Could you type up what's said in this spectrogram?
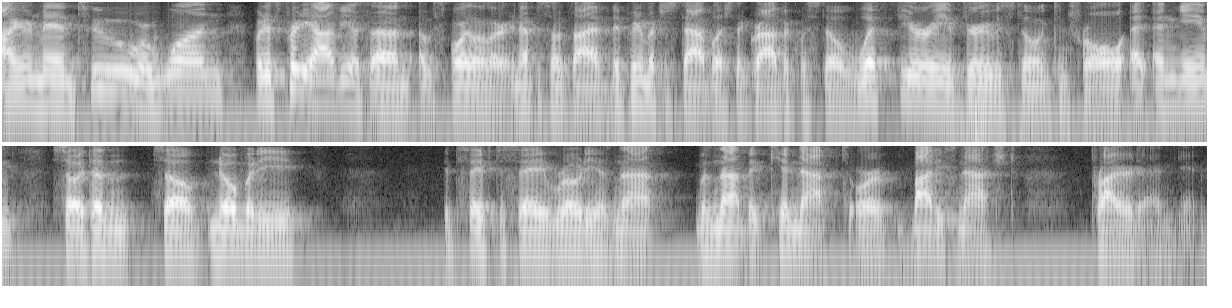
Iron Man 2 or 1? But it's pretty obvious, um, oh, spoiler alert, in episode 5, they pretty much established that Gravik was still with Fury and Fury was still in control at Endgame. So it doesn't, so nobody, it's safe to say Rhodey has not, was not been kidnapped or body snatched prior to Endgame.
